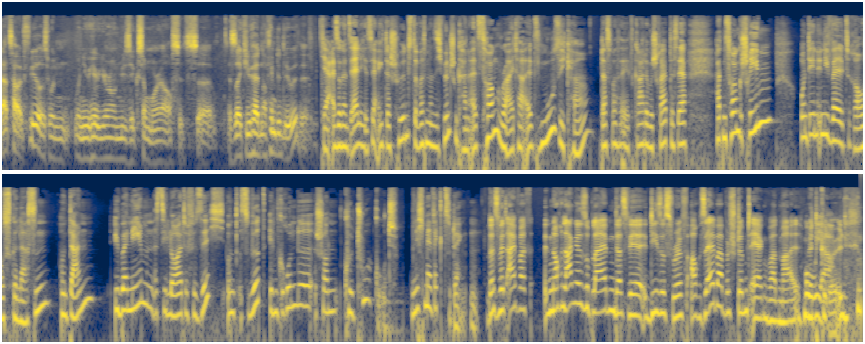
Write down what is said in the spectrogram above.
That's how it feels when when you hear your own music somewhere else. It's uh, it's like you had nothing to do with it. Ja, also ganz ehrlich, ist ja eigentlich das Schönste, was man sich wünschen kann als Songwriter, als Musiker. Das, was er jetzt gerade beschreibt, dass er hat einen Song geschrieben und den in die Welt rausgelassen und dann übernehmen es die Leute für sich und es wird im Grunde schon Kulturgut. Nicht mehr wegzudenken. Das wird einfach noch lange so bleiben, dass wir dieses Riff auch selber bestimmt irgendwann mal oh, mitgrölen. Ja.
